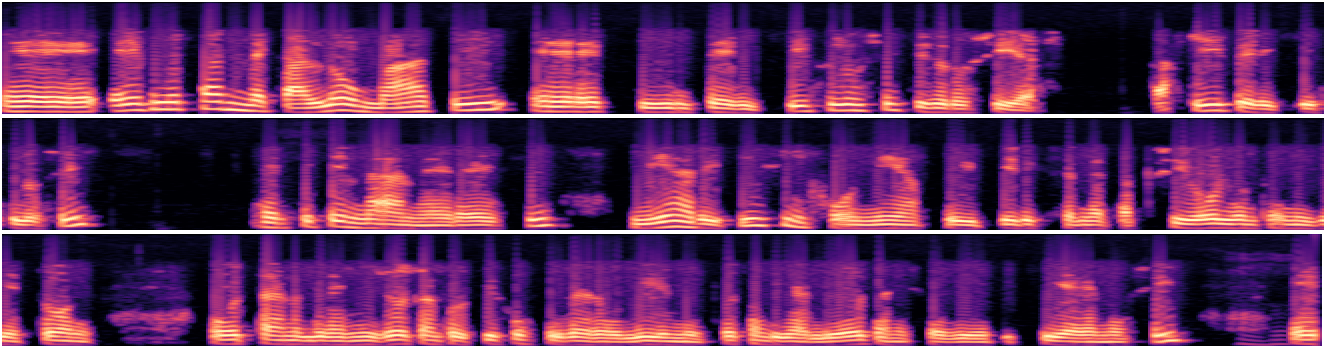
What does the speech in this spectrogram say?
ε, έβλεπαν με καλό μάτι ε, την περικύκλωση της Ρωσίας. Αυτή η περικύκλωση έρχεται να αναιρέσει μια ρητή συμφωνία που υπήρξε μεταξύ όλων των ηγετών όταν γκρεμιζόταν το τείχο του Βερολίνου και όταν διαλυόταν η Σοβιετική Ένωση, ε,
